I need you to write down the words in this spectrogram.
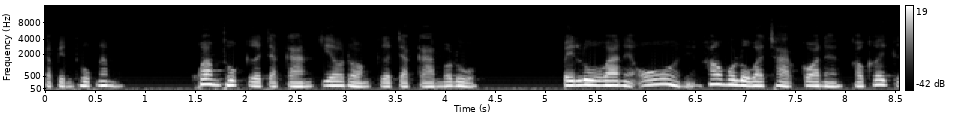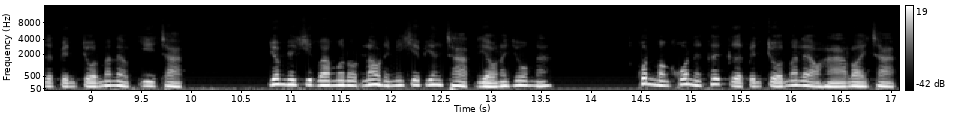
ก็เป็นทุกข์นั่นความทุกข์เกิดจากการเกี่ยวดองเกิดจากการบรู้ไปรู้ว่าเนี่ยโอ้เนี่ยเข้าบรู้ว่าชาติก่อนเนี่ยเขาเคยเกิดเป็นโจรมาแล้วกี่ชาติย่อมอย่าคิดว่ามนุษย์เล่าเนี่ยมีแค่เพียงชาติเดียวนะโยมนะคนบางคนเนี่ยเคยเกิดเป็นโจรมาแล้วหารอยชาติ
